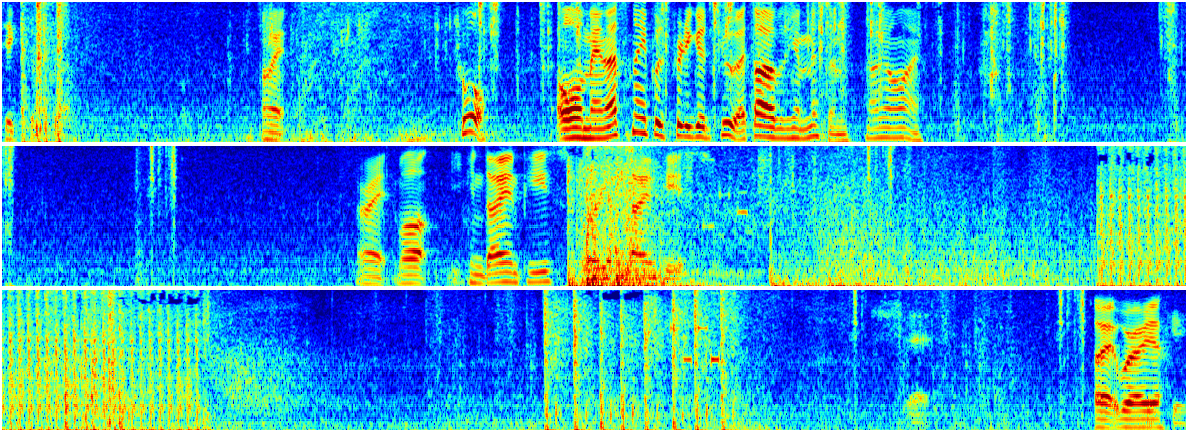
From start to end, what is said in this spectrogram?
Take the. All right. Cool. Oh man, that snipe was pretty good too. I thought I was gonna miss him. Not gonna lie. All right. Well, you can die in peace, or you can die in peace. Shit. All right, where are you? Okay,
